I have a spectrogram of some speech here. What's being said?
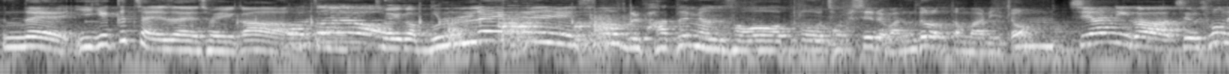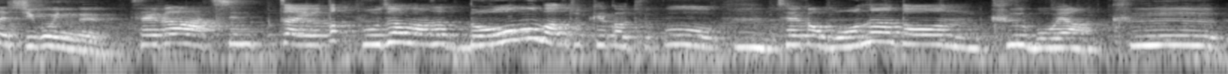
근데 이게 끝이 아니잖아요, 저희가. 맞아요. 저희가 물레 수업을 받으면서 또 접시를 만들었단 말이죠. 지안이가 지금 손에 쥐고 있는 제가 진짜 이거 딱 보자마자 너무 만족해가지고 제가 원하던 그 모양, 그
